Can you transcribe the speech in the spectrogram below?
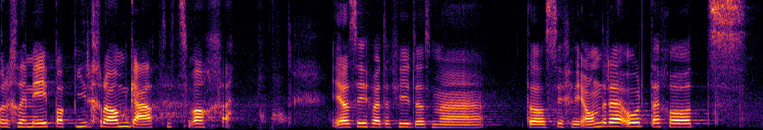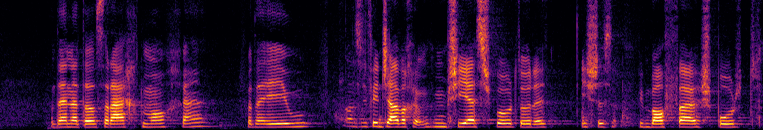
ein bisschen mehr Papierkram gibt, zu machen? Ja, also ich wäre dafür, dass man das sicher in anderen Orten kann und denen das Recht machen von der EU. Also findest du einfach beim Skisport oder ist das beim Waffensport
